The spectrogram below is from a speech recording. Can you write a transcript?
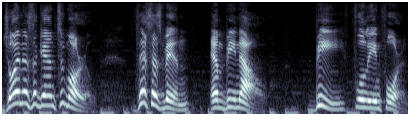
Join us again tomorrow. This has been MB Now. Be fully informed.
